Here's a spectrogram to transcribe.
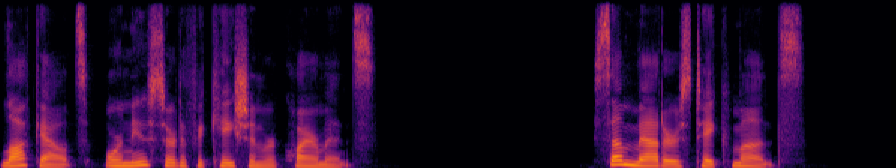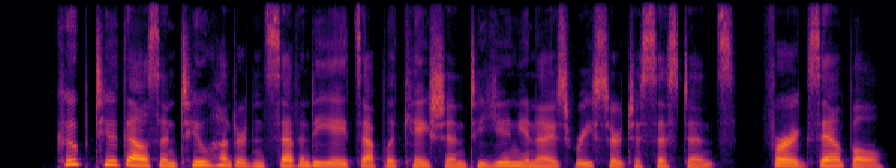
lockouts, or new certification requirements. Some matters take months. CUPE 2278's application to unionize research assistants, for example,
